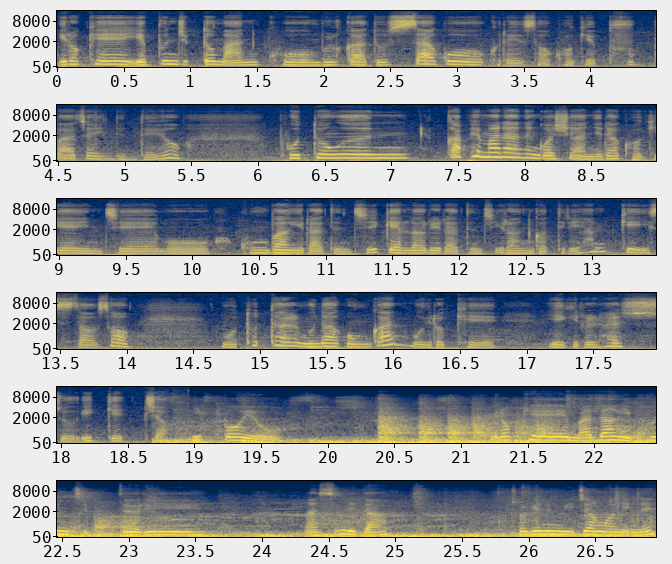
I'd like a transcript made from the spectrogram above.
이렇게 예쁜 집도 많고 물가도 싸고 그래서 거기에 푹 빠져 있는데요. 보통은 카페만 하는 것이 아니라 거기에 이제 뭐 공방이라든지 갤러리라든지 이런 것들이 함께 있어서 뭐 토탈 문화 공간 뭐 이렇게 얘기를 할 수 있겠죠. 이뻐요. 이렇게 마당 이쁜 집들이 많습니다. 여기는 미장원이네.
